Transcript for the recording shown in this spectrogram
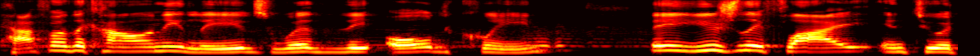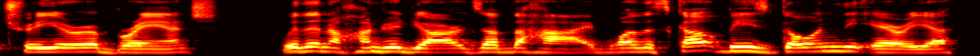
Half of the colony leaves with the old queen. They usually fly into a tree or a branch within 100 yards of the hive, while the scout bees go in the area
